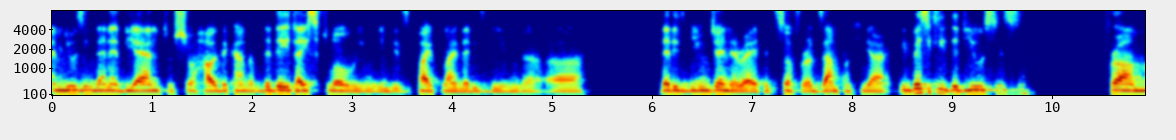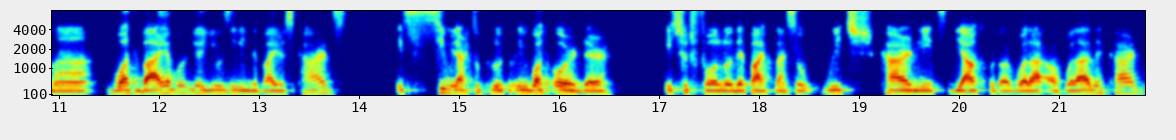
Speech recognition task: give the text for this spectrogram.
I'm using then at the end to show how the kind of the data is flowing in this pipeline that is being uh, uh that is being generated. So, for example, here it basically deduces from uh, what variable you're using in the various cards. It's similar to Pluto in what order it should follow the pipeline. So, which card needs the output of what of what other card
